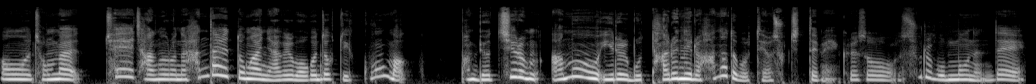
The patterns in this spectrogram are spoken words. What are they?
어, 정말 최장으로는 한 달 동안 약을 먹은 적도 있고, 막 한 며칠은 아무 일을 못, 다른 일을 하나도 못해요, 숙취 때문에. 그래서 술을 못 먹는데,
